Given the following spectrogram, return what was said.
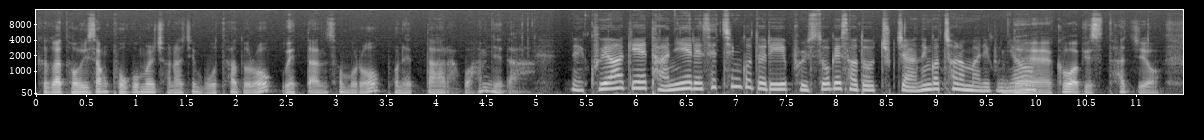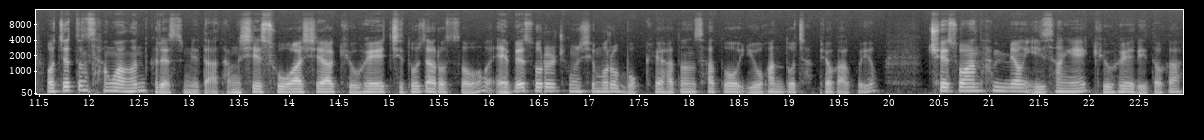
그가 더 이상 복음을 전하지 못하도록 외딴 섬으로 보냈다라고 합니다. 네, 구약의 다니엘의 세 친구들이 불 속에서도 죽지 않은 것처럼 말이군요. 네, 그와 비슷하지요. 어쨌든 상황은 그랬습니다. 당시 소아시아 교회의 지도자로서 에베소를 중심으로 목회하던 사도 요한도 잡혀가고요. 최소한 한 명 이상의 교회 리더가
